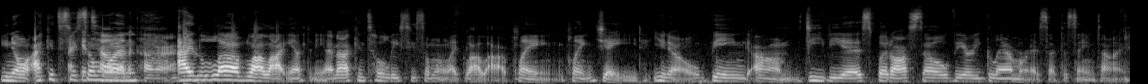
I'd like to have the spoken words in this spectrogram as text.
You know, I could see I could someone, by the cover. I love Lala Anthony, and I can totally see someone like Lala playing playing Jade, you know, being um, devious, but also very glamorous at the same time.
